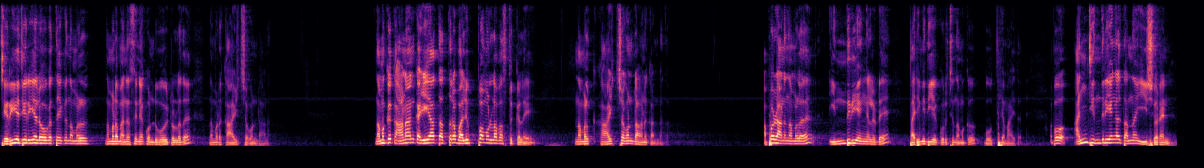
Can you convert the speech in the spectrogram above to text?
ചെറിയ ചെറിയ ലോകത്തേക്ക് നമ്മൾ നമ്മുടെ മനസ്സിനെ കൊണ്ടുപോയിട്ടുള്ളത് നമ്മുടെ കാഴ്ച കൊണ്ടാണ്. നമുക്ക് കാണാൻ കഴിയാത്തത്ര വലുപ്പമുള്ള വസ്തുക്കളെ നമ്മൾ കാഴ്ച കൊണ്ടാണ് കണ്ടത്. അപ്പോഴാണ് നമ്മൾ ഇന്ദ്രിയങ്ങളുടെ പരിമിതിയെക്കുറിച്ച് നമുക്ക് ബോധ്യമായത്. അപ്പോൾ അഞ്ച് ഇന്ദ്രിയങ്ങൾ തന്ന ഈശ്വരൻ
